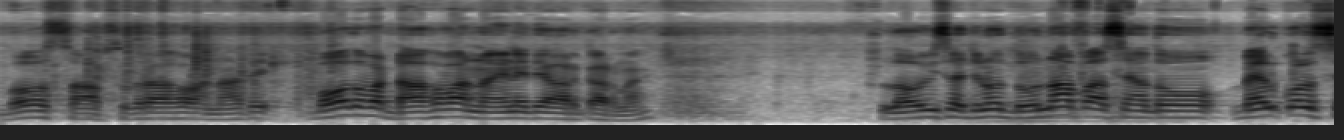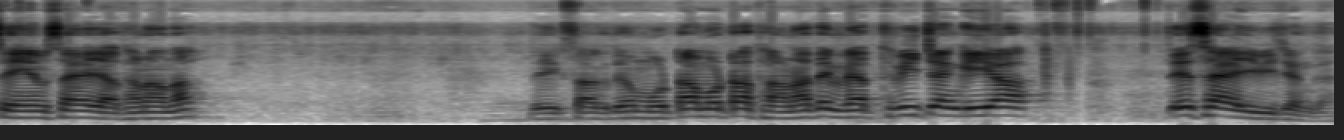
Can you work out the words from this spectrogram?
ਬਹੁਤ ਸਾਫ਼ ਸੁਥਰਾ ਹਵਾਨਾ ਤੇ ਬਹੁਤ ਵੱਡਾ ਹਵਾਨਾ ਇਹਨੇ ਤਿਆਰ ਕਰਨਾ ਲਓ ਵੀ ਸੱਜਣੋ, ਦੋਨਾਂ ਪਾਸਿਆਂ ਤੋਂ ਬਿਲਕੁਲ ਸੇਮ ਸਾਈਜ਼ ਆ ਥਣਾ ਦਾ। ਦੇਖ ਸਕਦੇ ਹੋ ਮੋਟਾ ਮੋਟਾ ਥਾਣਾ ਤੇ ਵਿੱਥ ਵੀ ਚੰਗੀ ਆ ਤੇ ਸਾਈਜ਼ ਵੀ ਚੰਗਾ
